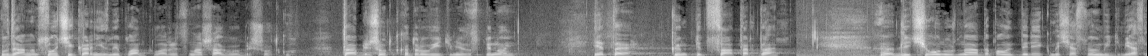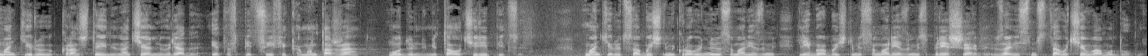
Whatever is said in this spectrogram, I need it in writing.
в данном случае карнизная планка ложится на шаговую обрешетку. Та обрешетка, которую вы видите у меня за спиной, это компенсатор. Да? Для чего нужна дополнительная рейка, мы сейчас с вами видим. Я смонтирую кронштейны начального ряда. Это специфика монтажа модульной металлочерепицы. Монтируется обычными кровельными саморезами, либо обычными саморезами с пресс-шайбой, в зависимости от того, чем вам удобнее.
